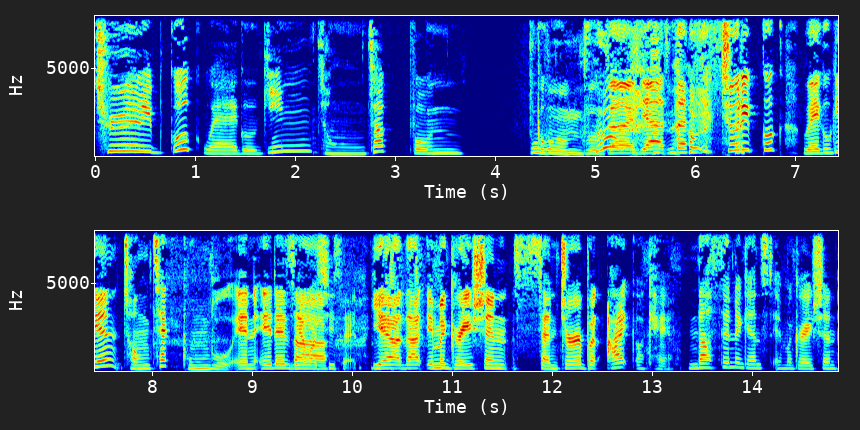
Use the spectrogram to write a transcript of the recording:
출입국 외국인 정착본 본부. Good. Yes. The 출입국 외국인 정책 본부. And it is Yeah, uh, what she said. Yeah, that immigration center. But I, okay, nothing against immigration.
